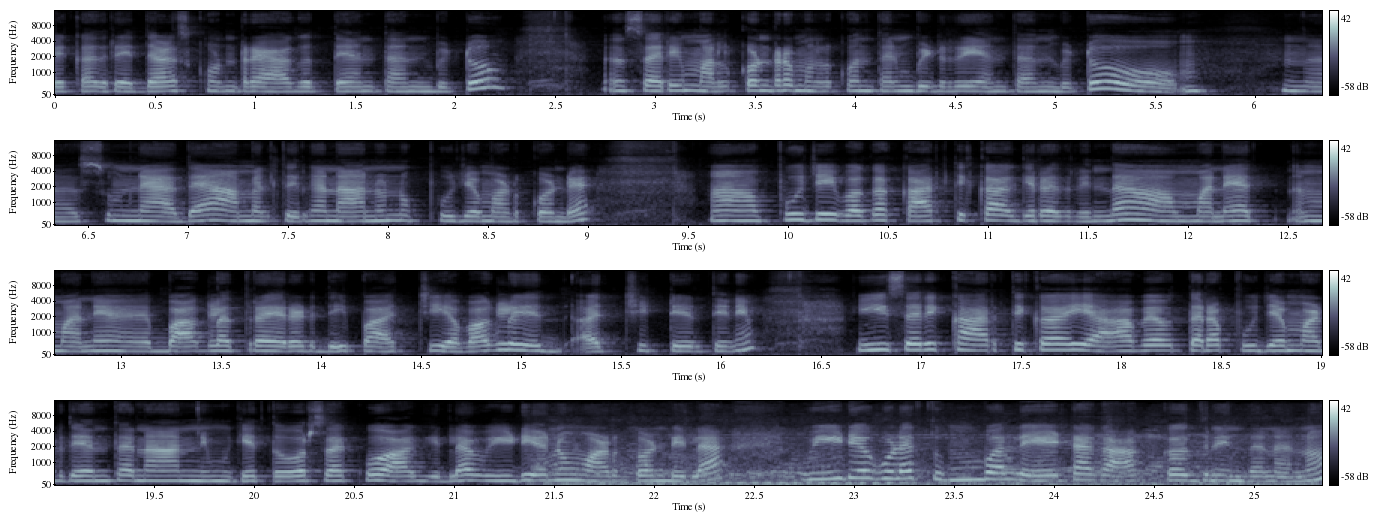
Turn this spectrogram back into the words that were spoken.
ಬೇಕಾದರೆ ಎದ್ದಾಳಿಸ್ಕೊಂಡ್ರೆ ಆಗುತ್ತೆ ಅಂತ ಅಂದ್ಬಿಟ್ಟು, ಸರಿ, ಮಲ್ಕೊಂಡ್ರೆ ಮಲ್ಕೊತಾನೆ ಬಿಡ್ರಿ ಅಂತ ಅಂದ್ಬಿಟ್ಟು ಸುಮ್ಮನೆ ಆದೆ. ಆಮೇಲೆ ತಿರ್ಗಾ ನಾನು ಪೂಜೆ ಮಾಡಿಕೊಂಡೆ. ಪೂಜೆ ಇವಾಗ ಕಾರ್ತಿಕ ಆಗಿರೋದ್ರಿಂದ ಮನೆ ಮನೆ ಬಾಗ್ಲ ಹತ್ರ ಎರಡು ದೀಪ ಹಚ್ಚಿ ಯಾವಾಗಲೂ ಹಚ್ಚಿಟ್ಟಿರ್ತೀನಿ. ಈ ಸರಿ ಕಾರ್ತಿಕ ಯಾವ್ಯಾವ ಥರ ಪೂಜೆ ಮಾಡಿದೆ ಅಂತ ನಾನು ನಿಮಗೆ ತೋರ್ಸೋಕ್ಕೂ ಆಗಿಲ್ಲ, ವೀಡಿಯೋನೂ ಮಾಡ್ಕೊಂಡಿಲ್ಲ. ವೀಡಿಯೋಗಳೇ ತುಂಬ ಲೇಟಾಗಿ ಹಾಕೋದ್ರಿಂದ ನಾನು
